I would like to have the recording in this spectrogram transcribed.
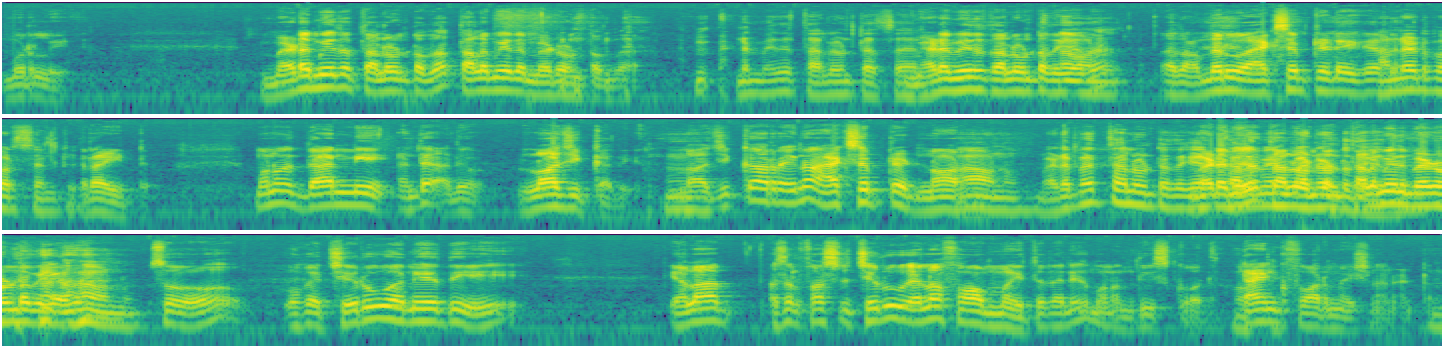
మురళి. మెడ మీద తల ఉంటుందా? తల మీద మెడ ఉంటుందా? మేడం మీద తల ఉంటుంది సార్. మెడ మీద తల ఉంటుంది కదా? అది అందరూ యాక్సెప్టెడే హండ్రెడ్ పర్సెంట్. రైట్ మనం దాన్ని అంటే అది లాజిక్ అది. లాజిక్ ఆర్ అయినా యాక్సెప్టెడ్ అవును. మెడ మీద తల ఉంటుంది మెడ మీద తల ఉంటుంది తల మీద మెడ ఉండదు కదా. సో ఒక చెరువు అనేది ఎలా అసలు ఫస్ట్ చెరువు ఎలా ఫామ్ అవుతుంది అనేది మనం తీసుకోవాలి. ట్యాంక్ ఫార్మేషన్ అని అంటాం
